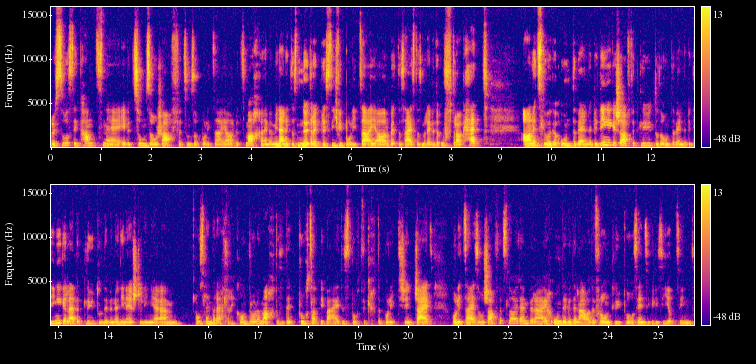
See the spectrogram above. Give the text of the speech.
Ressourcen in die Hand zu nehmen, eben zum so zu arbeiten, um so Polizeiarbeit zu machen. Eben, wir nennen das nicht repressive Polizeiarbeit. Das heißt, dass man eben den Auftrag hat, anzuschauen, unter welchen Bedingungen arbeiten die Leute oder unter welchen Bedingungen leben die Leute und eben nicht in erster Linie ähm, ausländerrechtliche Kontrolle macht. Also dort braucht es halt wie beides. Es braucht wirklich den politischen Entscheid, die Polizei so arbeiten zu lassen in diesem Bereich und eben dann auch an der Front Leute, die sensibilisiert sind.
